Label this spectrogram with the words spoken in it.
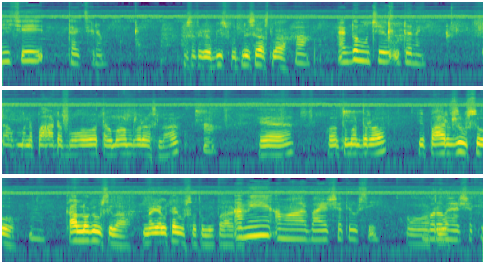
নিচে থাকছিলাম। উঁচু থেকে বিশ ফুট নিচে আসলা? হ্যাঁ একদম উঁচে উঠে নাই। তা মানে পাহাড়টা বড় তামাম বড় আসলো হ্যাঁ? হ্যাঁ। হ্যাঁ তোমার ধরো এই পাহাড় যে উঠছো। কার লগে উঠছিলা? না এলাকায় উঠছো তুমি পাহাড়ে? আমি আমার ভাইয়ের সাথে উঠছি। বড় তোমার- ভাইয়ের সাথে।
